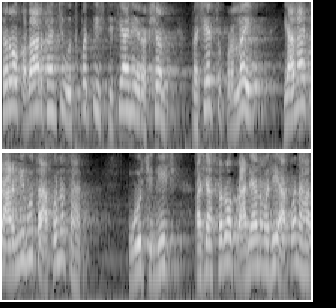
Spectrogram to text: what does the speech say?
सर्व पदार्थांची उत्पत्ती स्थिती आणि रक्षण तसेच प्रलय यांना कारणीभूत आपणच आहात. उच नीच अशा सर्व प्राण्यांमध्ये आपण आहात.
